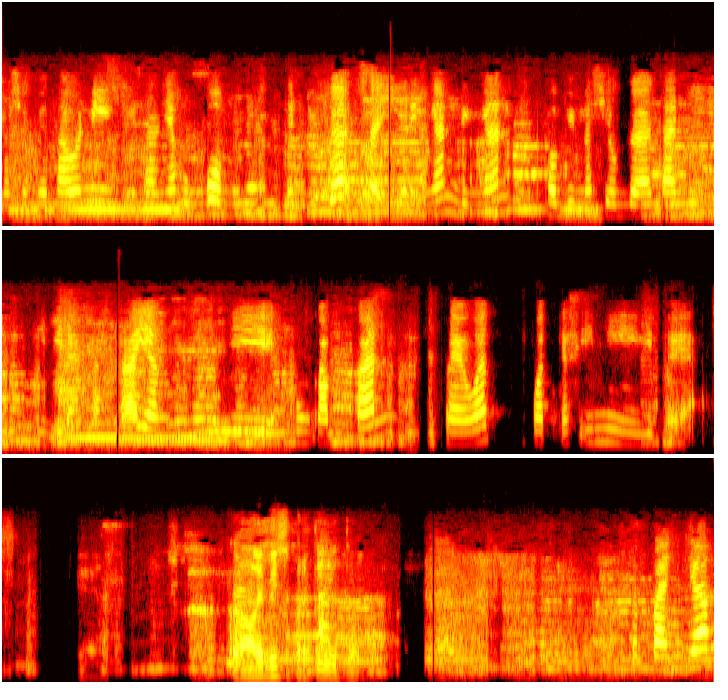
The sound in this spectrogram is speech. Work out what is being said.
Mas Yoga tahu nih misalnya hukum dan juga seiringan dengan hobi Mas Yoga tadi di bidang sastra yang diungkapkan lewat podcast ini gitu ya. Kurang lebih seperti itu. Sepanjang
